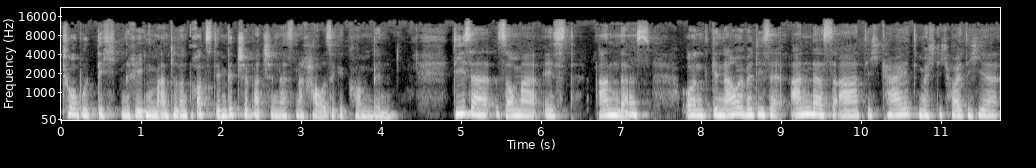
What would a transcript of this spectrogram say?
turbodichten Regenmantel und trotzdem witschewatsche nass nach Hause gekommen bin. Dieser Sommer ist anders. Und genau über diese Andersartigkeit möchte ich heute hier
